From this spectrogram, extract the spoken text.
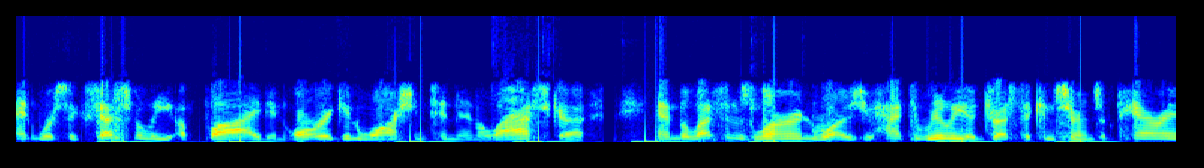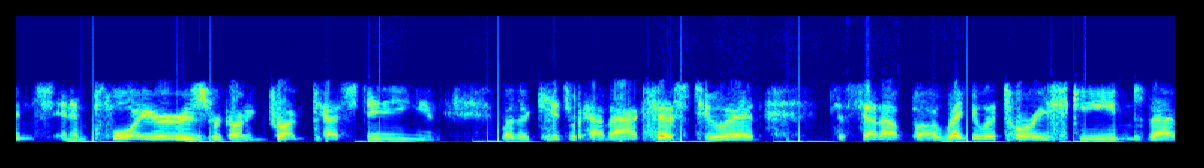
and were successfully applied in Oregon, Washington, and Alaska. And the lessons learned was you had to really address the concerns of parents and employers regarding drug testing and whether kids would have access to it to set up uh, regulatory schemes that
